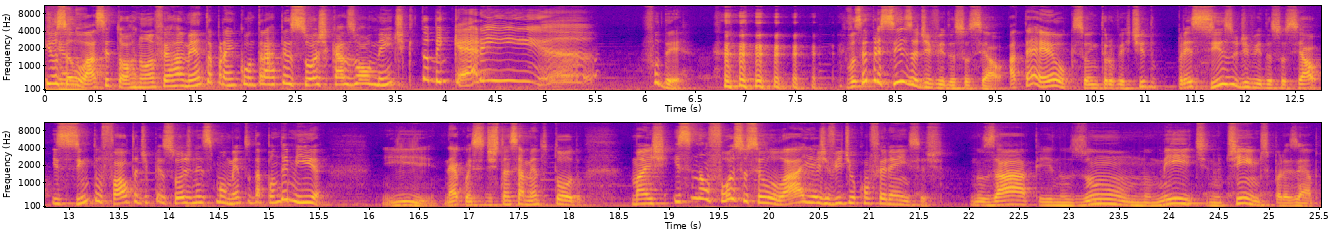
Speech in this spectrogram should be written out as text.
E o celular se torna uma ferramenta para encontrar pessoas casualmente que também querem. Uh, fuder. Você precisa de vida social. Até eu, que sou introvertido, preciso de vida social e sinto falta de pessoas nesse momento da pandemia. E, né, com esse distanciamento todo. Mas e se não fosse o celular e as videoconferências? No Zap, no Zoom, no Meet, no Teams, por exemplo.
